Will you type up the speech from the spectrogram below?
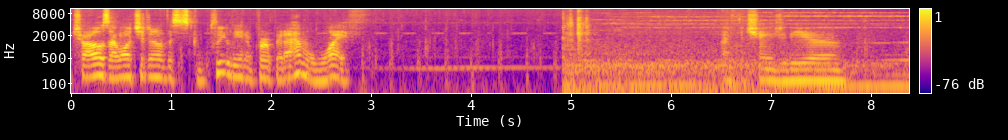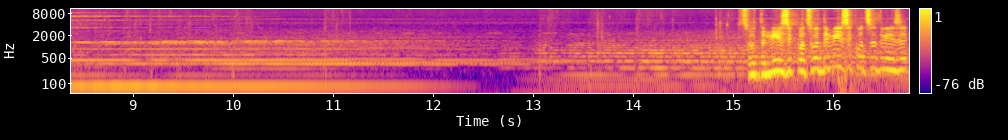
Charles, I want you to know this is completely inappropriate. I have a wife. Change the, uh... What's with the music? What's with the music? What's with the music?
